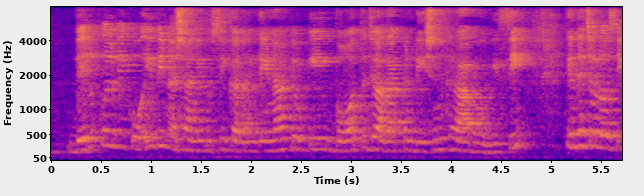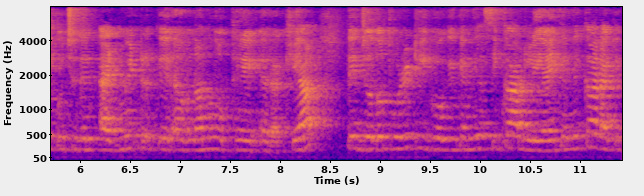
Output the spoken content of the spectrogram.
ਬਿਲਕੁਲ ਵੀ ਕੋਈ ਵੀ ਨਸ਼ਾ ਨਹੀਂ ਤੁਸੀਂ ਕਰਨ ਦੇਣਾ ਕਿਉਂਕਿ ਬਹੁਤ ਜ਼ਿਆਦਾ ਕੰਡੀਸ਼ਨ ਖਰਾਬ ਹੋ ਗਈ ਸੀ। ਕਹਿੰਦੇ ਚਲੋ ਅਸੀਂ ਕੁਝ ਦਿਨ ਐਡਮਿਟ ਉਹਨਾਂ ਨੂੰ ਉੱਥੇ ਰੱਖਿਆ ਤੇ ਜਦੋਂ ਥੋੜੇ ਠੀਕ ਹੋ ਗਏ ਕਹਿੰਦੇ ਅਸੀਂ ਘਰ ਲੈ ਆਏ, ਕਹਿੰਦੇ ਘਰ ਆ ਕੇ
